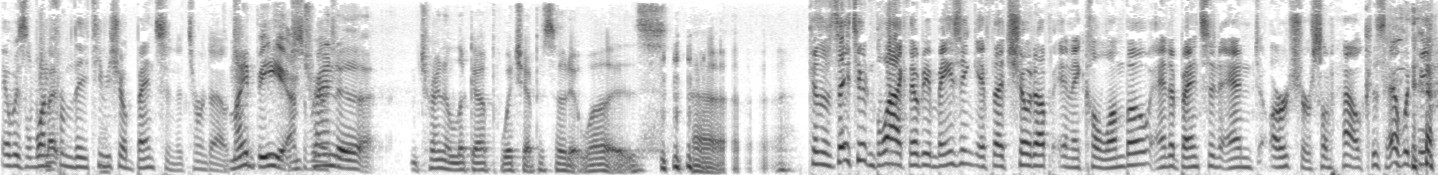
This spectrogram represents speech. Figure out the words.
It was one But- from the TV show Benson. It turned out. might be. I'm It's trying to. I'm trying to look up which episode it was. uh, Because if it's Etude in Black, that would be amazing if that showed up in a Columbo and a Benson and Archer somehow, because that would be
